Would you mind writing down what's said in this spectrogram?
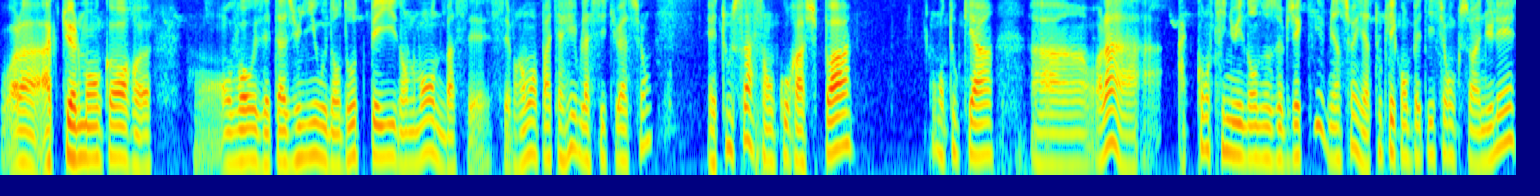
voilà, actuellement encore on voit aux États-Unis ou dans d'autres pays dans le monde, bah c'est vraiment pas terrible la situation. Et tout ça, ça n'encourage pas, en tout cas, à, voilà, à, continuer dans nos objectifs. Bien sûr, il y a toutes les compétitions qui sont annulées.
